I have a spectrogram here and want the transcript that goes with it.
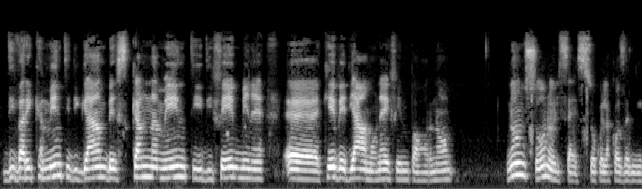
divaricamenti di gambe, scannamenti di femmine eh, che vediamo nei film porno, non sono il sesso, quella cosa lì.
